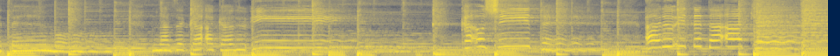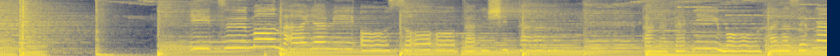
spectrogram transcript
れでもなぜか明るい。顔して歩いてたっけ。いつも悩みを相談した。あなたにも話せない。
